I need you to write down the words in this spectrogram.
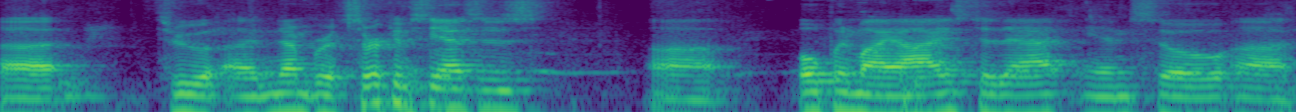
uh, through a number of circumstances, uh, opened my eyes to that. And so uh,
